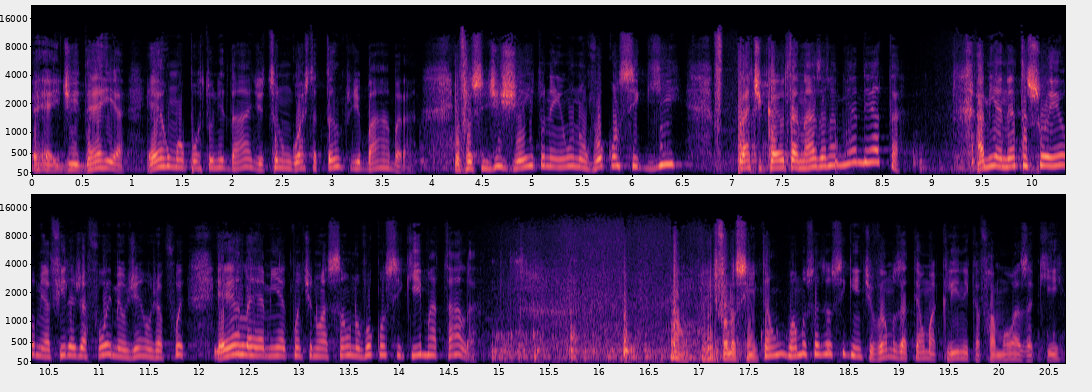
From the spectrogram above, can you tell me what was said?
é, de ideia, é uma oportunidade. Você não gosta tanto de Bárbara. Eu falei assim: de jeito nenhum, não vou conseguir praticar eutanásia na minha neta. A minha neta sou eu, minha filha já foi, meu genro já foi. Ela é a minha continuação, não vou conseguir matá-la. Bom, ele falou assim: então vamos fazer o seguinte: vamos até uma clínica famosa aqui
